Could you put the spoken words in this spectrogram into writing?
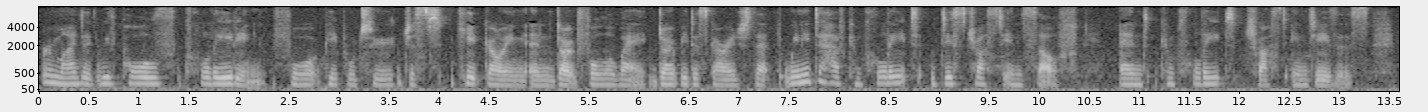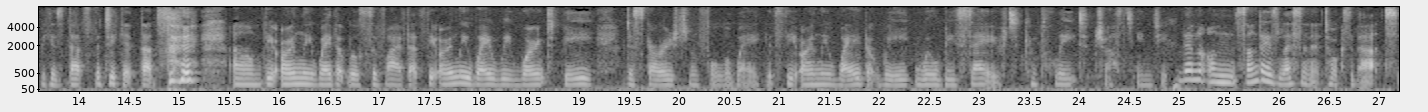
reminded with Paul's pleading for people to just keep going and don't fall away, don't be discouraged, that we need to have complete distrust in self and complete trust in Jesus because that's the ticket. That's um, the only way that we'll survive. That's the only way we won't be discouraged and fall away. It's the only way that we will be saved. Complete trust in Jesus. Then on Sunday's lesson, it talks about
